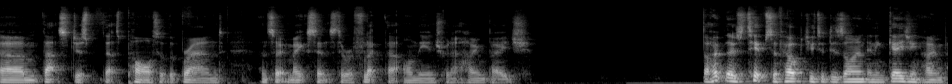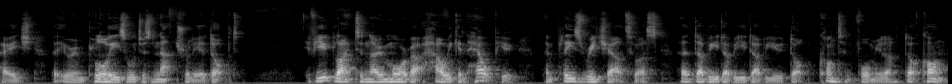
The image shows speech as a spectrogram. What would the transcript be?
um, that's just that's part of the brand, and so it makes sense to reflect that on the intranet homepage. I hope those tips have helped you to design an engaging homepage that your employees will just naturally adopt. If you'd like to know more about how we can help you, then please reach out to us at www.contentformula.com.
